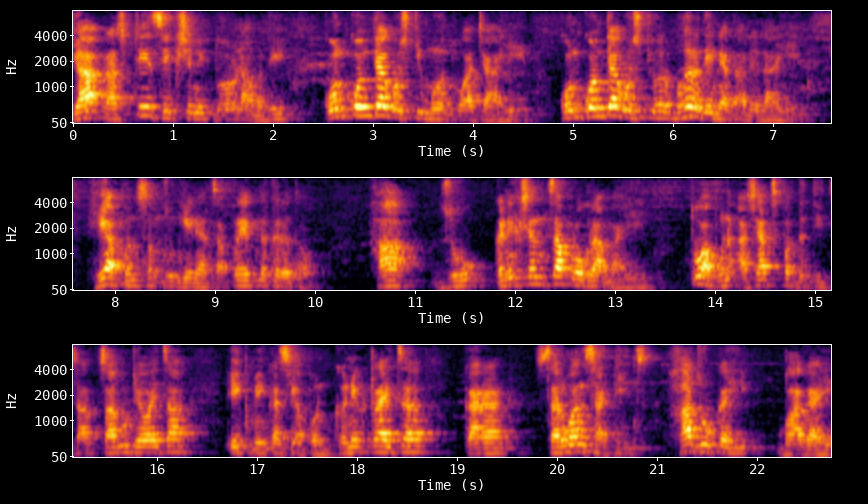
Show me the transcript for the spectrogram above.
या राष्ट्रीय शैक्षणिक धोरणामध्ये कोणकोणत्या गोष्टी महत्त्वाच्या आहेत? कोणकोणत्या गोष्टीवर भर देण्यात आलेला आहे? हे आपण समजून घेण्याचा प्रयत्न करत आहोत. हा जो कनेक्शनचा प्रोग्राम आहे तो आपण अशाच पद्धतीचा चालू ठेवायचा. एकमेकाशी आपण कनेक्ट राहायचं कारण सर्वांसाठीच हा जो काही भाग आहे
